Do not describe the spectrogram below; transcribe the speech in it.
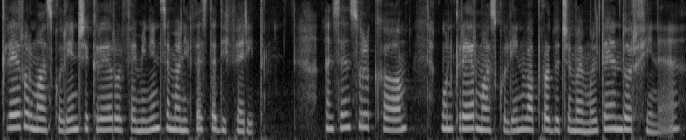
creierul masculin și creierul feminin se manifestă diferit. În sensul că un creier masculin va produce mai multe endorfine,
